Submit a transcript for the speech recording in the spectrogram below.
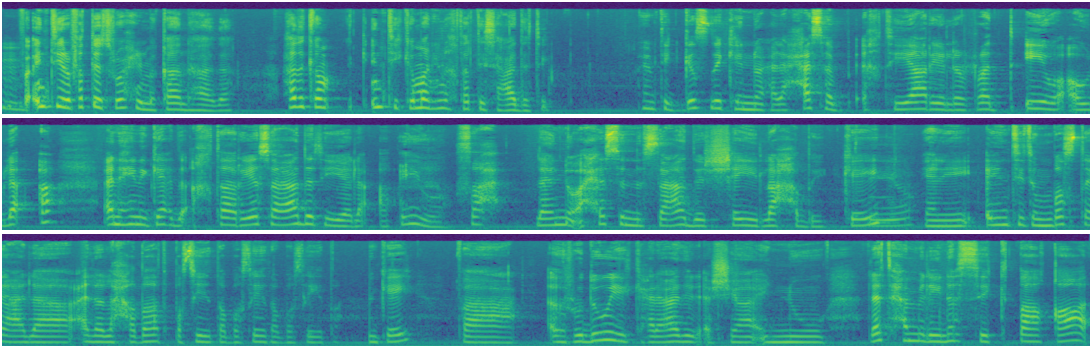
فأنت رفضتي تروحي المكان هذا هذا كم أنت كمان هنا اخترتي سعادتك. فهمتك. قصدك إنه على حسب اختياري للرد إيوه أو لأ. أنا هنا قاعدة أختار يا سعادتي يا لأ. أيوة. صح. لأنه أحس إن السعادة شيء لحظي okay؟ أيوه. يعني أنت تنبسطي على على لحظات بسيطة بسيطة بسيطة okay؟ فردودك على هذه الأشياء إنه لا تحملي نفسك طاقة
